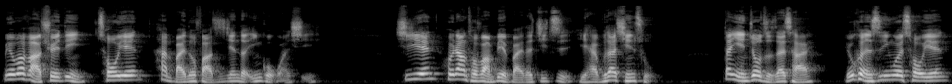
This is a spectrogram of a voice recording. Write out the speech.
没有办法确定抽烟和白头发之间的因果关系。吸烟会让头发变白的机制也还不太清楚，但研究者在猜，有可能是因为抽烟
